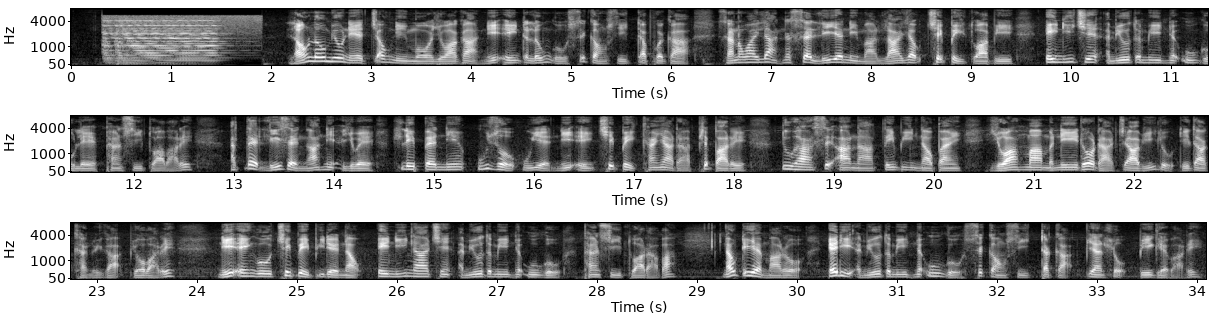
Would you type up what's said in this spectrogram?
လောင်းလုံးမြို့နယ်ကြောက်နီမော်ရွာကနေအိမ်တလုံးကိုစစ်ကောင်စီတပ်ဖွဲ့ကဇန်နဝါရီလ24ရက်နေ့မှာလာရောက်ချိတ်ပိတ်သွားပြီးအိမ်ကြီးချင်းအမျိုးသမီး2ဦးကိုလည်းဖမ်းဆီးသွားပါတယ်။ အသက်45နှစ်အရွယ်လှေပယ်နှင်းဦးစောဦးရဲ့နေအိမ်ချိတ်ပိတ်ခံရတာဖြစ်ပါတယ်သူဟာစစ်အာဏာသိမ်းပြီးနောက်ပိုင်းရွာမှာမနေတော့တာကြာပြီလို့ဒေသခံတွေကပြောပါတယ်။နေအိမ်ကိုချိတ်ပိတ်ပြီးတဲ့နောက်အိမ်နီးနားချင်းအမျိုးသမီးနှစ်ဦးကိုဖမ်းဆီးသွားတာပါ။နောက်တရက်မှာတော့အဲ့ဒီအမျိုးသမီးနှစ်ဦးကိုစစ်ကောင်စီတပ်ကပြန်လှုပ်ပေးခဲ့ပါတယ်။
